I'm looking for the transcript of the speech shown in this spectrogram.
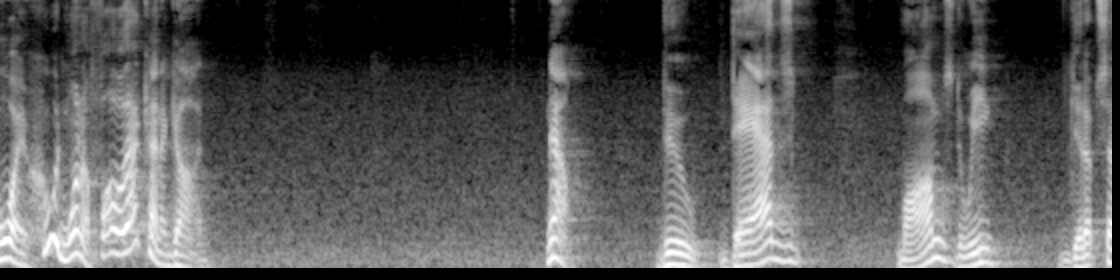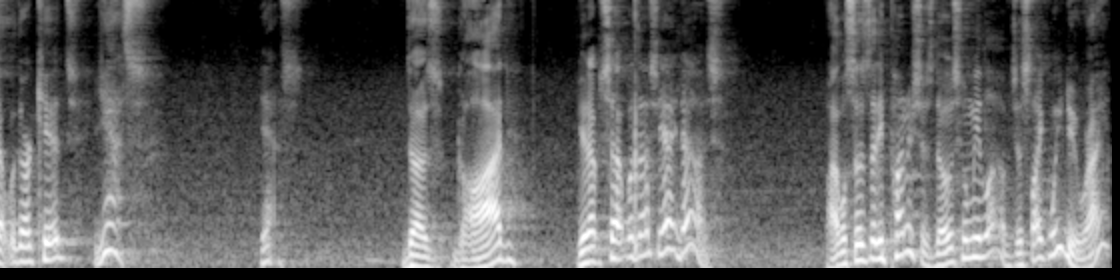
Boy, who would want to follow that kind of God? Now, do dads, moms, do we get upset with our kids? Yes. Yes. Does God get upset with us? Yeah, he does. Bible says that he punishes those whom he loves, just like we do, right?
